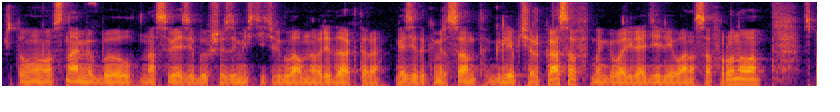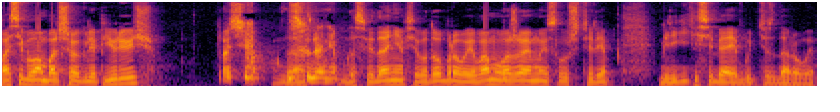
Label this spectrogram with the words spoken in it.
что с нами был на связи бывший заместитель главного редактора газеты «Коммерсант» Глеб Черкасов. Мы говорили о деле Ивана Сафронова. Спасибо вам большое, Глеб Юрьевич. Спасибо. Да. До свидания. До свидания. Всего доброго. И вам, уважаемые слушатели, берегите себя и будьте здоровы.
